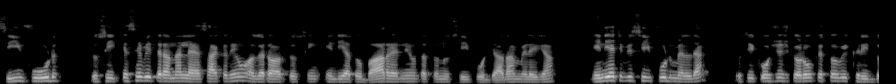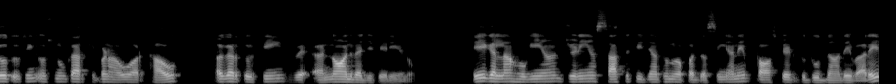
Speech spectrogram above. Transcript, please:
ਸੀ ਫੂਡ ਤੁਸੀਂ ਕਿਸੇ ਵੀ ਤਰ੍ਹਾਂ ਦਾ ਲੈ ਸਕਦੇ ਹੋ, ਅਗਰ ਔਰ ਤੁਸੀਂ ਇੰਡੀਆ ਤੋਂ ਬਾਹਰ ਰਹਿੰਦੇ ਹੋ ਤਾਂ ਤੁਹਾਨੂੰ ਸੀ ਫੂਡ ਜ਼ਿਆਦਾ ਮਿਲੇਗਾ। ਇੰਡੀਆ 'ਚ ਵੀ ਸੀ ਫੂਡ ਮਿਲਦਾ। ਤੁਸੀਂ ਕੋਸ਼ਿਸ਼ ਕਰੋ ਕਿਤੋਂ ਵੀ ਖਰੀਦੋ ਤੁਸੀਂ ਉਸ ਨੂੰ ਘਰ 'ਚ ਬਣਾਓ ਔਰ ਖਾਓ, ਅਗਰ ਤੁਸੀਂ ਨਾਨ ਵੈਜੀਟੇਰੀਅਨ ਹੋ। ਇਹ ਗੱਲਾਂ ਹੋ ਗਈਆਂ ਜਿਹੜੀਆਂ ਸੱਤ ਚੀਜ਼ਾਂ ਤੁਹਾਨੂੰ ਆਪਾਂ ਦੱਸੀਆਂ ਨੇ ਪ੍ਰੋਸਟੇਟ ਗਦੂਦਾਂ ਦੇ ਬਾਰੇ।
